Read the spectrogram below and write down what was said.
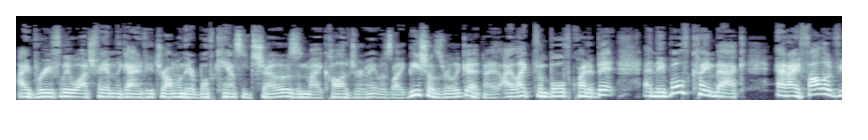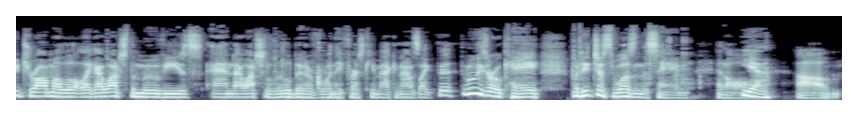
I briefly watched Family Guy and Futurama when they were both canceled shows, and my college roommate was like, "These shows are really good." And I, I liked them both quite a bit, and they both came back. And I followed Futurama a little. Like I watched the movies, and I watched a little bit of when they first came back, and I was like, "The, the movies are okay, but it just wasn't the same at all." yeah, Um,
